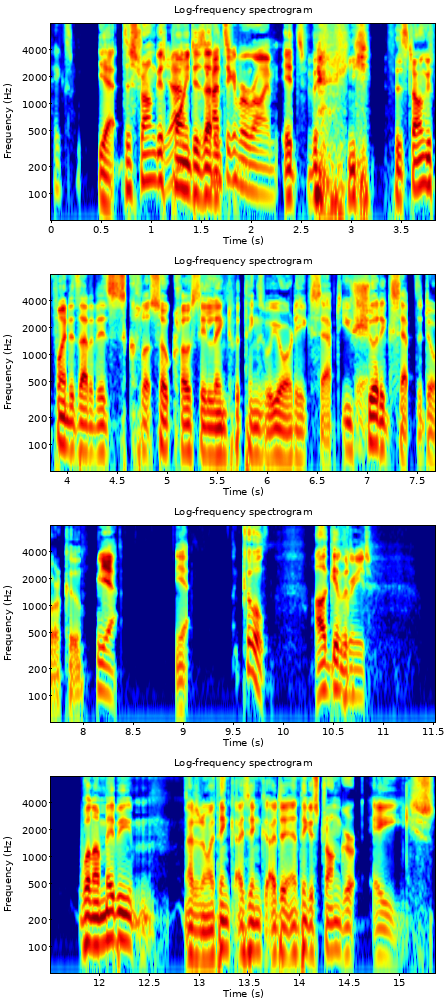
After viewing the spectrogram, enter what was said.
takes. Yeah. The strongest Yeah, point is that I can't think of a rhyme. it's very. The strongest point is that it is clo- so closely linked with things we already accept. You Yeah. should accept the Dobhar-chú. Yeah, Yeah. Cool. I'll give it. agreed. Well, no, maybe I don't know. I think I think I, think a stronger eight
